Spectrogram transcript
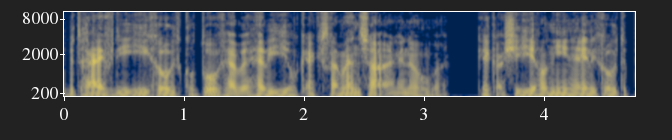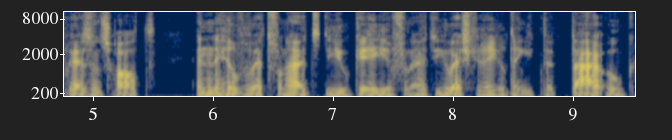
bedrijven die hier groot kantoor hebben, hebben hier ook extra mensen aangenomen. Kijk, als je hier al niet een hele grote presence had en heel veel werd vanuit de UK of vanuit de US geregeld, denk ik dat daar ook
